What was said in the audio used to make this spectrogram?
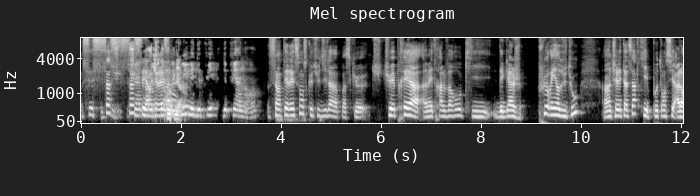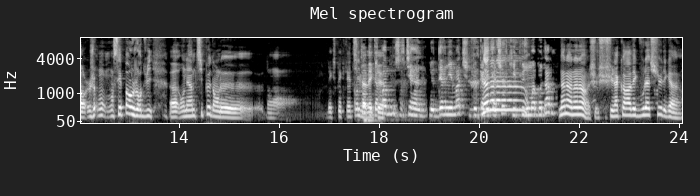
c'est ça, ça c'est intéressant. Avec lui, mais depuis depuis un an. Hein. C'est intéressant ce que tu dis là parce que tu, tu es prêt à, à, mettre Alvaro qui dégage plus rien du tout, un Tcheletatsar qui est potentiel. Alors, on ne sait pas aujourd'hui. Euh, on est un petit peu dans le dans l'expectative avec. es capable de sortir le dernier match de Tcheletatsar qui est plus ou moins potable? Non, non, non, non. Je, je suis d'accord avec vous là-dessus, les gars.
